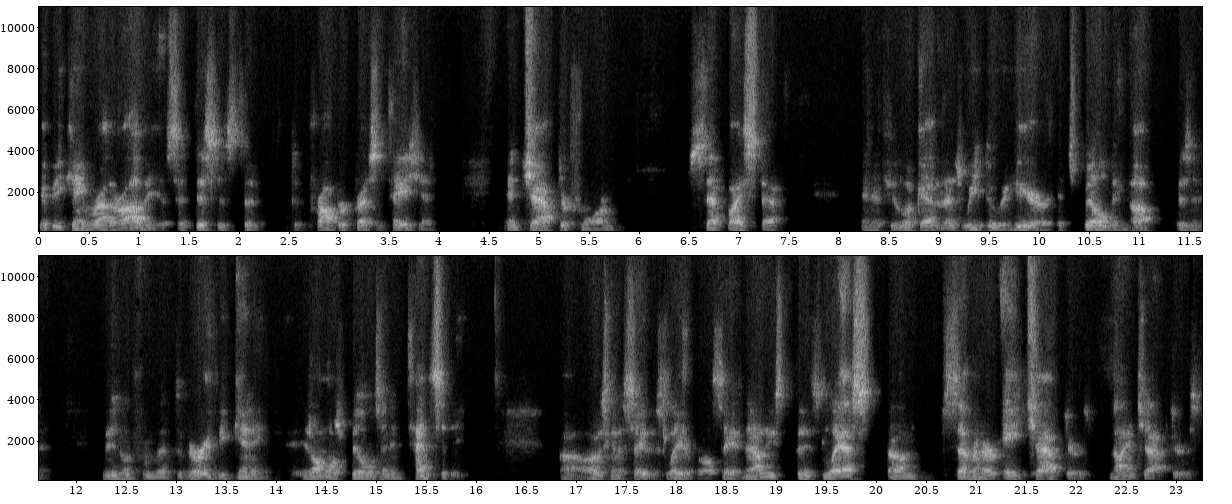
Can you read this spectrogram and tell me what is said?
it became rather obvious that this is the, the proper presentation in chapter form, step by step, and if you look at it as we do it here, it's building up, isn't it? You know, mm-hmm. from the, the very beginning, it almost builds an intensity. Uh, I was going to say this later, but I'll say it now. These these last um, seven or eight chapters, nine chapters,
